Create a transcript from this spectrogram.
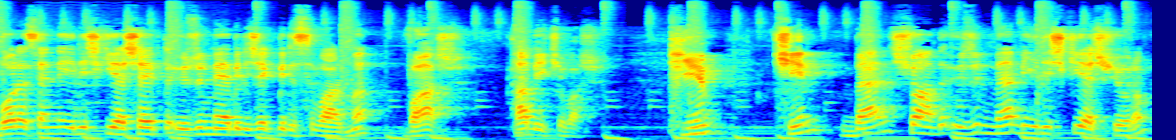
Bora seninle ilişki yaşayıp da üzülmeyebilecek birisi var mı? Var. Tabii ki var. Kim? Kim? Ben şu anda üzülmeyen bir ilişki yaşıyorum.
